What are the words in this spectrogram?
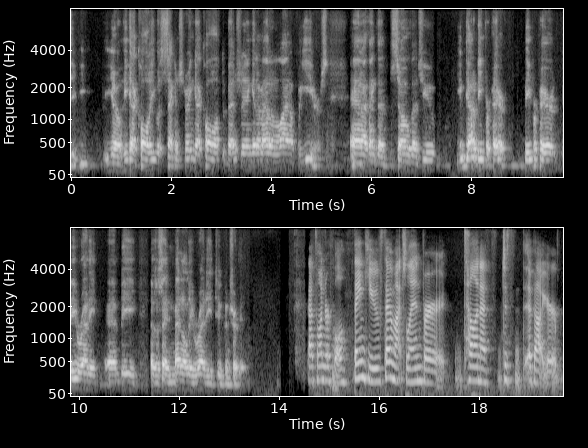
you know, he got called. He was second string, got called off the bench. They didn't get him out of the lineup for years. And I think that so that you you've got to be prepared, be prepared, be ready, and be, as I say, mentally ready to contribute. That's wonderful. Thank you so much, Len, for telling us just about your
